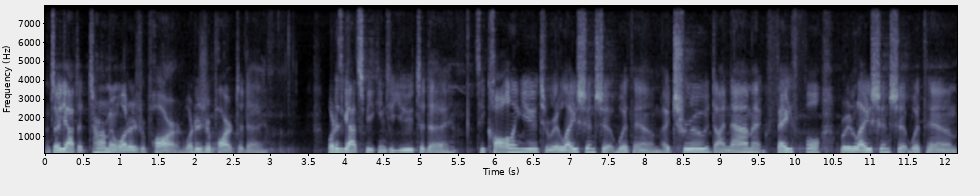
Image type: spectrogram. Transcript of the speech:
And so you have to determine what is your part. What is your part today? What is God speaking to you today? Is He calling you to relationship with Him, a true, dynamic, faithful relationship with Him,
